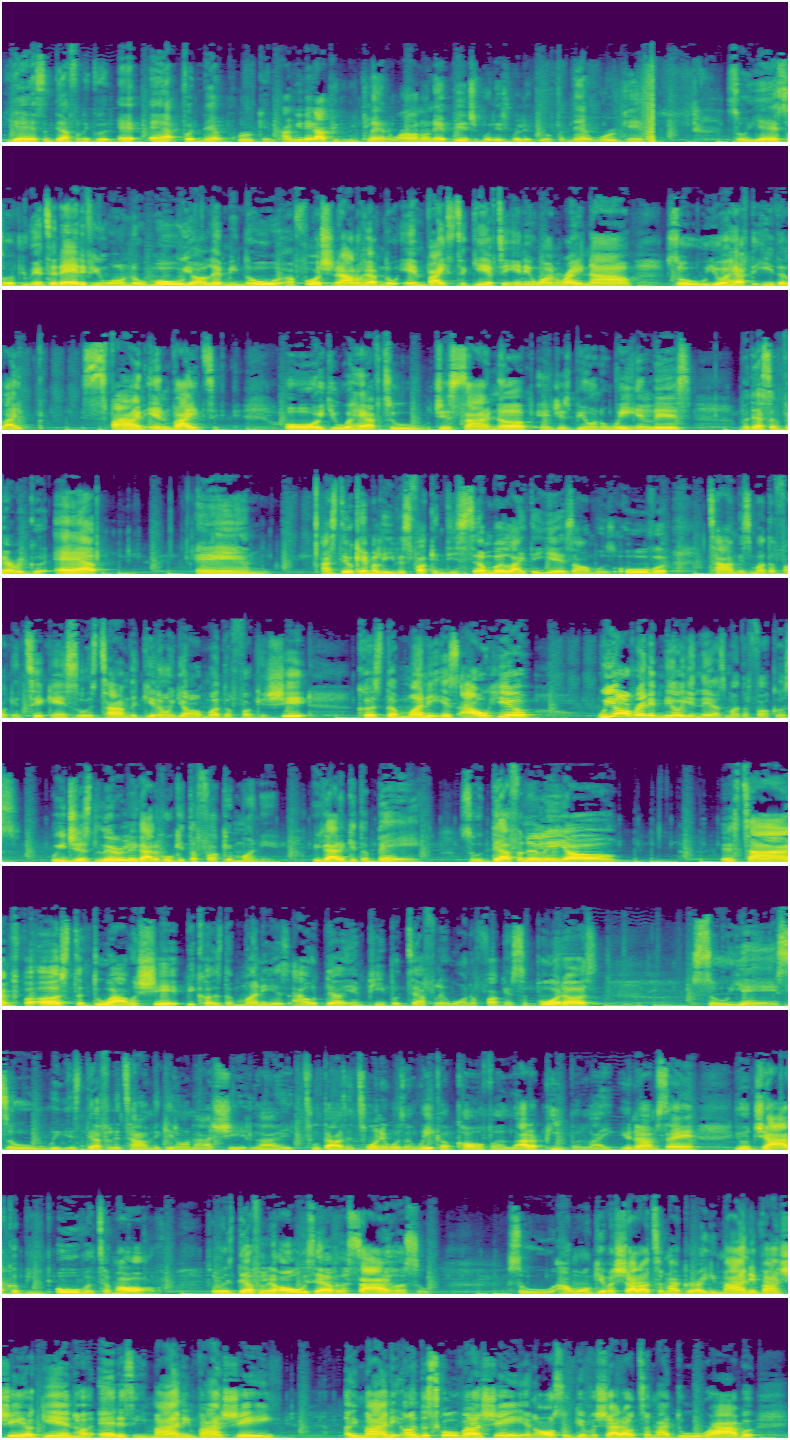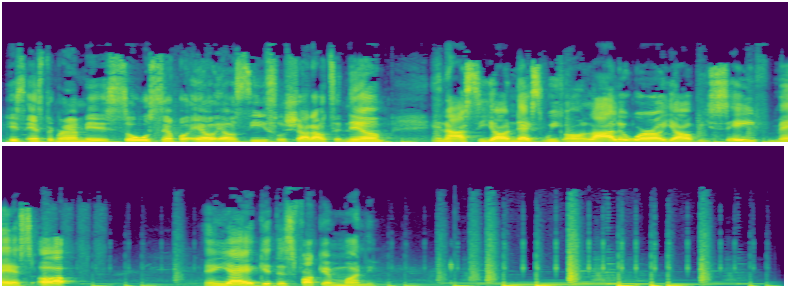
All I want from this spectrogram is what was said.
yeah, it's a definitely good app, app for networking. I mean, they got people be playing around on that bitch, but it's really good for networking. So yeah, so if you into that, if you want no more, y'all let me know. Unfortunately, I don't have no invites to give to anyone right now. So you'll have to either like find invites or you will have to just sign up and just be on a waiting list. But that's a very good app. And I still can't believe it's fucking December. Like the year is almost over. Time is motherfucking ticking. So it's time to get on y'all motherfucking shit. Cause the money is out here. We already millionaires, motherfuckers. We just literally gotta go get the fucking money. We gotta get the bag. So definitely, y'all, it's time for us to do our shit because the money is out there and people definitely want to fucking support us. So yeah, so we it's definitely time to get on our shit. Like 2020 was a wake up call for a lot of people. Like, you know what I'm saying? Your job could be over tomorrow. So it's definitely always have a side hustle. So I want to give a shout out to my girl Imani Vanshay again. Her ad is Imani Vanshay. Imani underscore Vanshay. And also give a shout out to my dude Rob. His Instagram is Sole Simple LLC. So shout out to them. And I'll see y'all next week on Lolly World. Y'all be safe, mask up. And yeah, get this fucking money.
